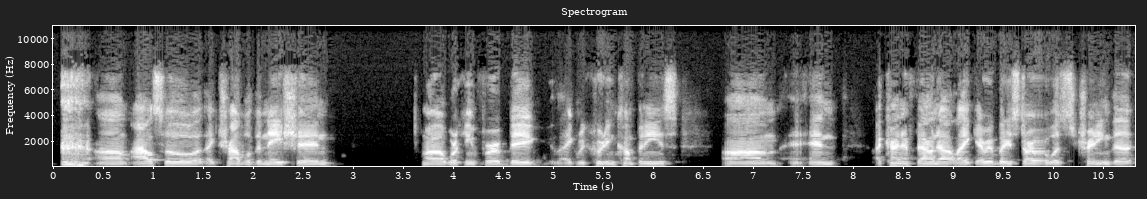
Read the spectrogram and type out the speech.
um, I also like traveled the nation, uh, working for big like recruiting companies, um, and, and I kind of found out like everybody started was training the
